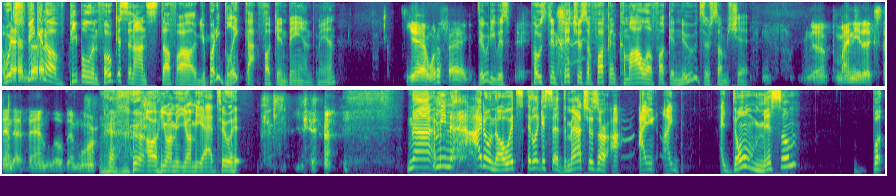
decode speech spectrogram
Which and, speaking uh, of people and focusing on stuff, uh, your buddy Blake got fucking banned, man. Yeah, what a fag, dude. He was posting pictures of fucking Kamala fucking nudes or some shit. Yeah, might need to extend that band a little bit more. oh, you want me? You want me to add to it? yeah. Nah, I mean, I don't know. It's it, like I said, the matches are. I, I, I, I don't miss them but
